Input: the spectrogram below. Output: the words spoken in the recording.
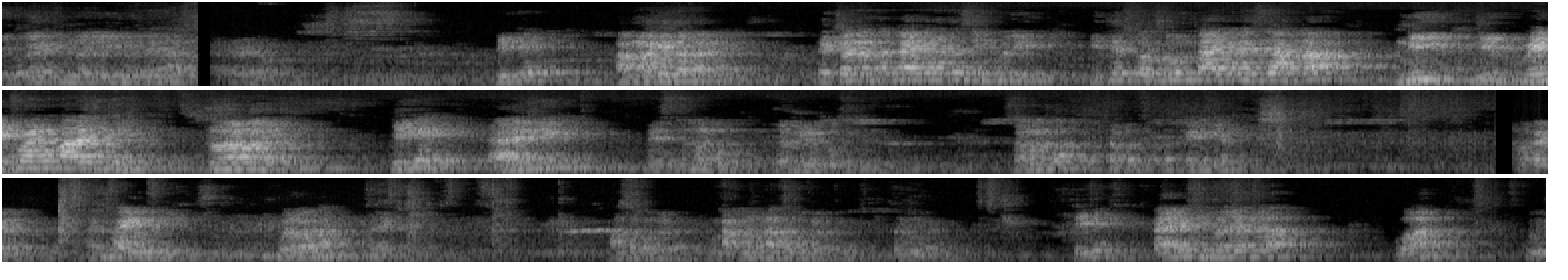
ही बघा एक नलीमध्ये ठीक आहे? हा मागे जाणार त्याच्यानंतर काय करायचं? सिम्पली इथे स्वतःहून काय करायचं? आपला नी नी मेन पॉईंट मारायचे जोरामध्ये. ठीक आहे? डायरेक्टली दिसतं नको जमिनीवर पोचते समजलं सपोज सपोज पेन घ्या पकडलं आणि साईड होती बरोबर ना। Correct. असं पकड। मग आपण पण असं पकडतो सर्व ठीक आहे काय सिंपल आपल्याला वन टू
